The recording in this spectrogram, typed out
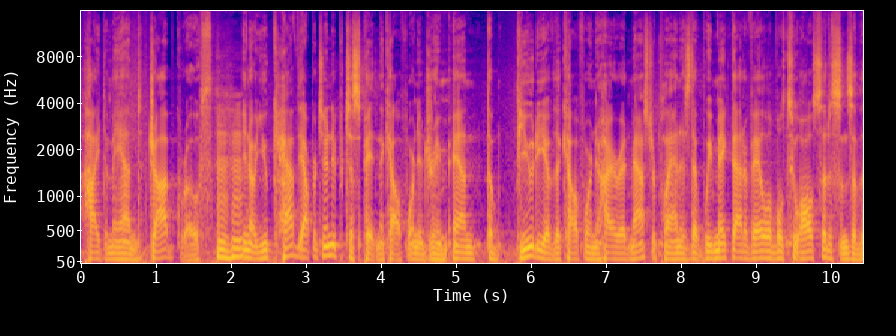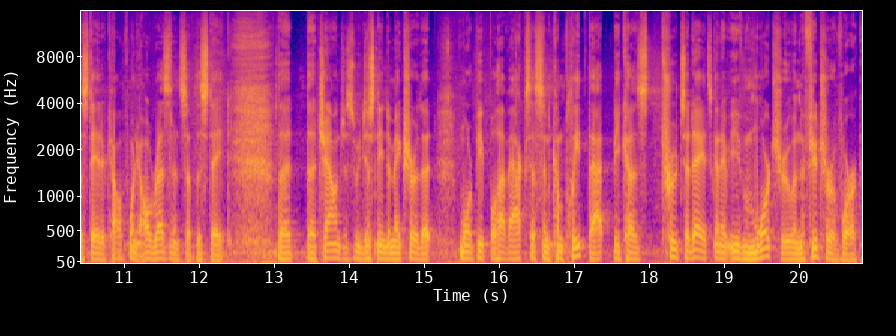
high demand job growth, mm-hmm. you know, you have the opportunity to participate in the California dream. And the beauty of the California Higher Ed Master Plan is that we make that available to all citizens of the state of California, all residents of the state. The, the challenge is we just need to make sure that more people have access and complete that because true today, it's going to be even more true in the future of work,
